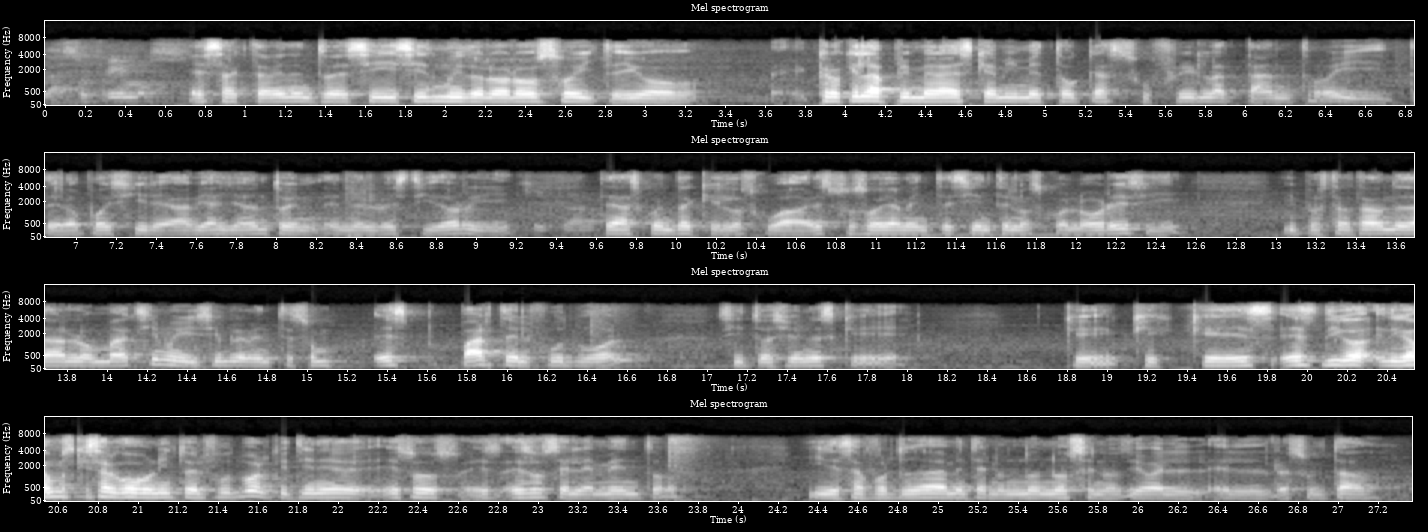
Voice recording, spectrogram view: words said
la sufrimos. Exactamente, entonces sí, sí es muy doloroso y te digo, creo que es la primera vez que a mí me toca sufrirla tanto y te lo puedo decir, había llanto en, en el vestidor y te das cuenta que los jugadores pues obviamente sienten los colores y, y, pues trataron de dar lo máximo y simplemente son, es parte del fútbol, situaciones que, que, que, que es, es digo, digamos que es algo bonito del fútbol, que tiene esos, esos elementos y desafortunadamente no, no, no se nos dio el, el resultado.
